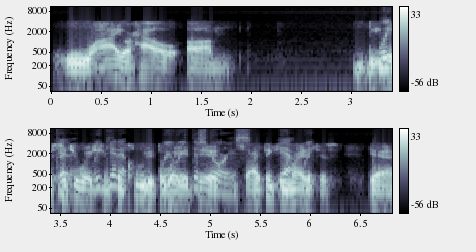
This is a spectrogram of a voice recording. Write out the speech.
why or how um, the, the situation concluded the we way it the did. Stories. So I think you yeah, might we, have just yeah.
